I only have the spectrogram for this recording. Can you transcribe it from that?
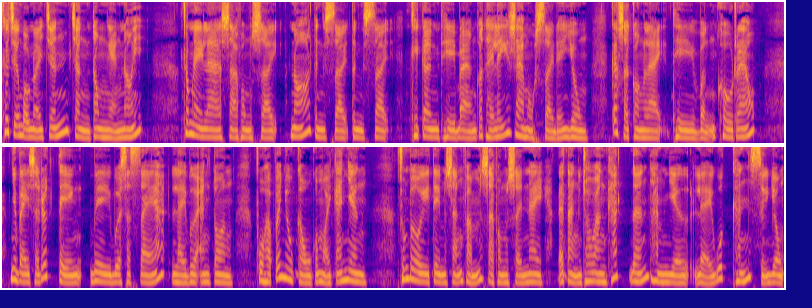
Thứ trưởng Bộ Nội chính Trần Tông Ngạn nói, trong này là xà phòng sợi, nó từng sợi từng sợi. Khi cần thì bạn có thể lấy ra một sợi để dùng, các sợi còn lại thì vẫn khô ráo. Như vậy sẽ rất tiện vì vừa sạch sẽ lại vừa an toàn, phù hợp với nhu cầu của mọi cá nhân. Chúng tôi tìm sản phẩm xà phòng sợi này để tặng cho quan khách đến tham dự lễ quốc khánh sử dụng.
